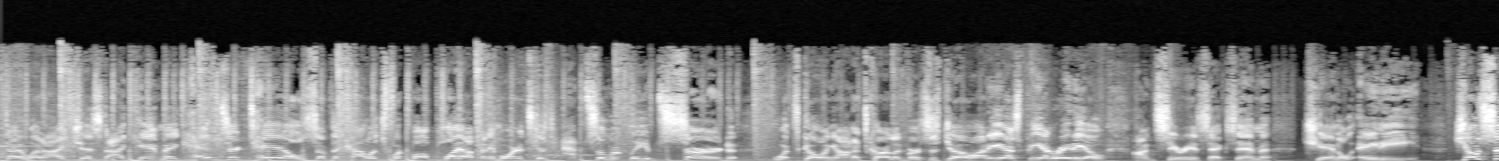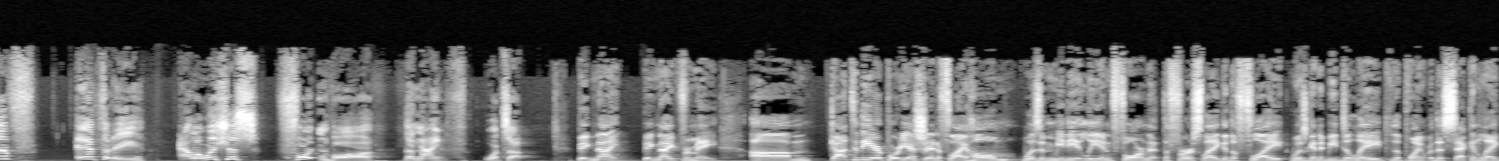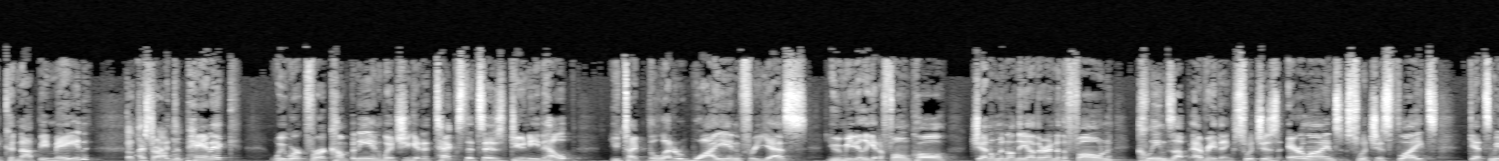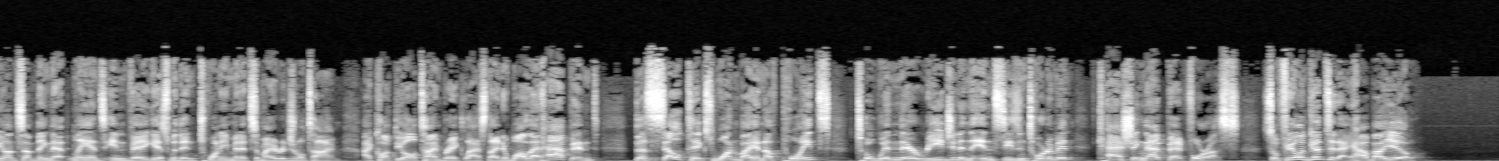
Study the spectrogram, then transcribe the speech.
Tell you what, I just I can't make heads or tails of the college football playoff anymore. It's just absolutely absurd what's going on. It's Carlin versus Joe on ESPN Radio on Sirius XM Channel 80. Joseph Anthony Aloysius Fortenbaugh the ninth. What's up? Big night. Big night for me. Um, got to the airport yesterday to fly home. Was immediately informed that the first leg of the flight was going to be delayed to the point where the second leg could not be made. That's I started problem? to panic. We work for a company in which you get a text that says, Do you need help? You type the letter Y in for yes. You immediately get a phone call. Gentleman on the other end of the phone cleans up everything, switches airlines, switches flights, gets me on something that lands in Vegas within 20 minutes of my original time. I caught the all time break last night. And while that happened, the Celtics won by enough points to win their region in the in season tournament, cashing that bet for us. So feeling good today. How about you?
